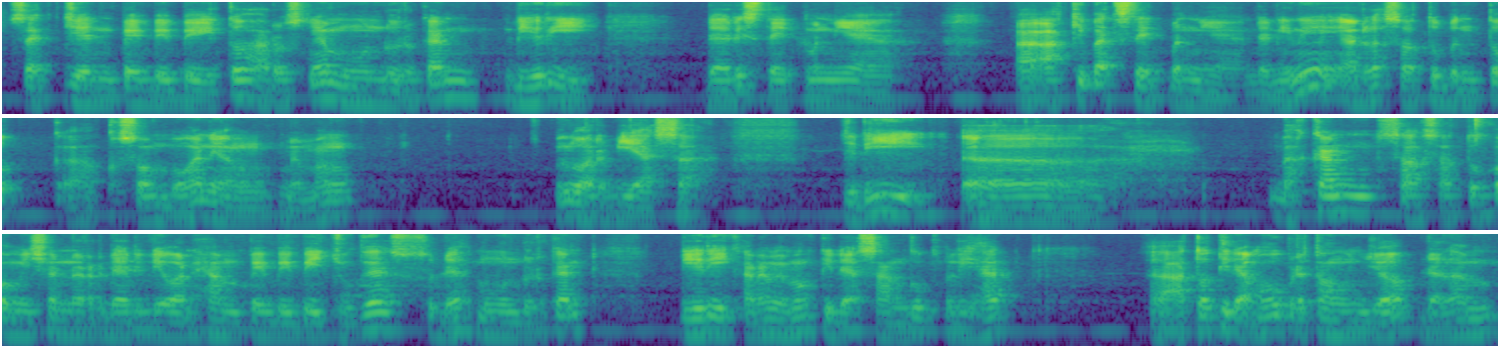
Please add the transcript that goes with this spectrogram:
Sekjen PBB itu harusnya mengundurkan diri dari statementnya uh, akibat statementnya dan ini adalah suatu bentuk uh, kesombongan yang memang luar biasa. Jadi uh, bahkan salah satu komisioner dari Dewan HAM PBB juga sudah mengundurkan diri karena memang tidak sanggup melihat uh, atau tidak mau bertanggung jawab dalam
